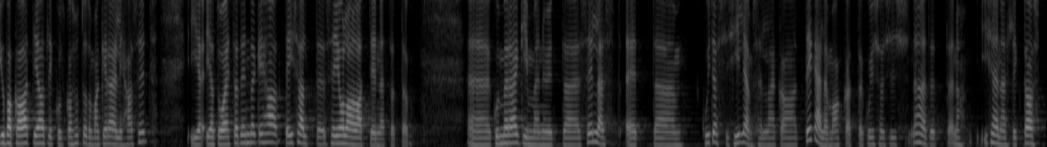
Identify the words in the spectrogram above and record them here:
juba ka teadlikult kasutad oma kerelihaseid ja, ja toetad enda keha, teisalt see ei ole alati ennetatav kui me räägime nüüd äh, sellest, et äh, kuidas siis hiljem sellega tegelema hakata, kui sa siis näed, et noh, iseeneslik taast-,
